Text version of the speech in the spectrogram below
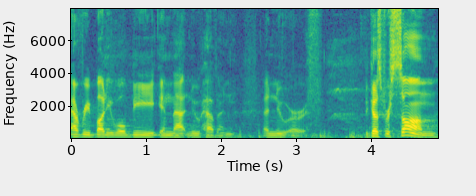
everybody will be in that new heaven and new earth. Because for some,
